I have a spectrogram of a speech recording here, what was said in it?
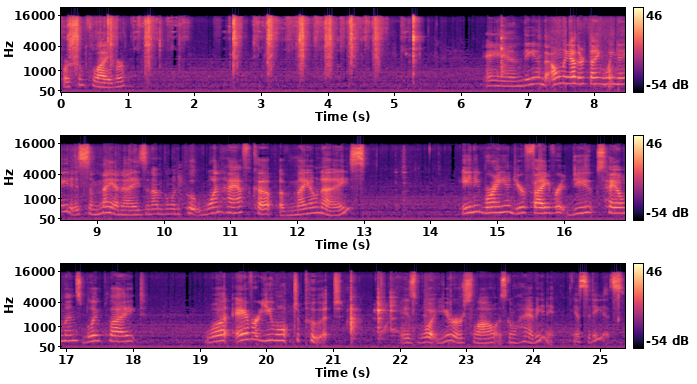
for some flavor. And then the only other thing we need is some mayonnaise. And I'm going to put one half cup of mayonnaise. Any brand, your favorite, Duke's, Hellmann's, Blue Plate, whatever you want to put is what your slaw is going to have in it. Yes, it is.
